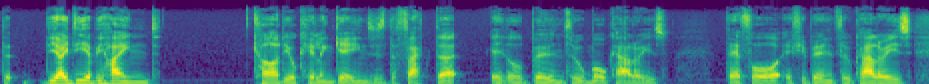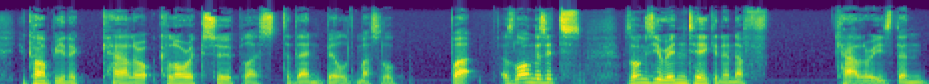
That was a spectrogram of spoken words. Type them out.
The the idea behind cardio killing gains is the fact that it'll burn through more calories. Therefore, if you're burning through calories, you can't be in a calor- caloric surplus to then build muscle. But as long as it's as long as you're intaking enough calories, then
